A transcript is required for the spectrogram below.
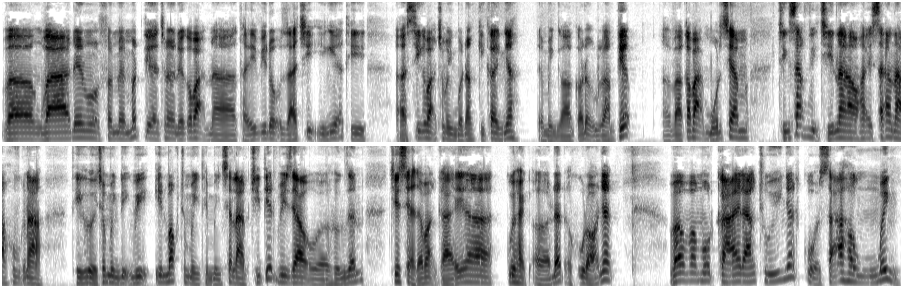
Vâng và đây một phần mềm mất tiền cho nên nếu các bạn à, thấy video giá trị ý nghĩa thì à, xin các bạn cho mình một đăng ký kênh nhé để mình à, có động lực làm tiếp. và các bạn muốn xem chính xác vị trí nào hay xã nào khu vực nào thì gửi cho mình định vị inbox cho mình thì mình sẽ làm chi tiết video hướng dẫn chia sẻ cho bạn cái quy hoạch ở đất ở khu đó nhé. Vâng và một cái đáng chú ý nhất của xã Hồng Minh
